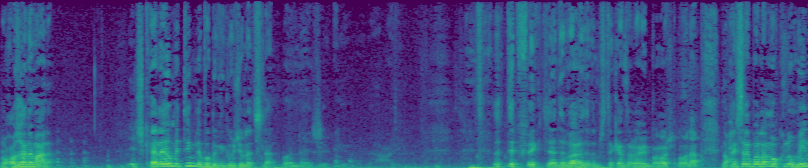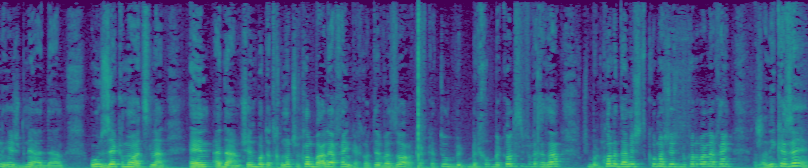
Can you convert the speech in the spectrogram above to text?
הוא חוזר למעלה. יש כאלה היו מתים לבוא בגלגול של עצלן. בוא'נה, איזה... זה דפקט, זה הדבר הזה, אתה מסתכל, אתה אומר, ריבונו של עולם, לא חסר בעולמו כלום. הנה, יש בני אדם, הוא זה כמו עצלן. אין אדם שאין בו את התכונות של כל בעלי החיים, כך כותב הזוהר, כך כתוב בכל ספרי חז"ל, שבכל אדם יש את כל מה שיש בכל בעלי החיים. אז אני כזה.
